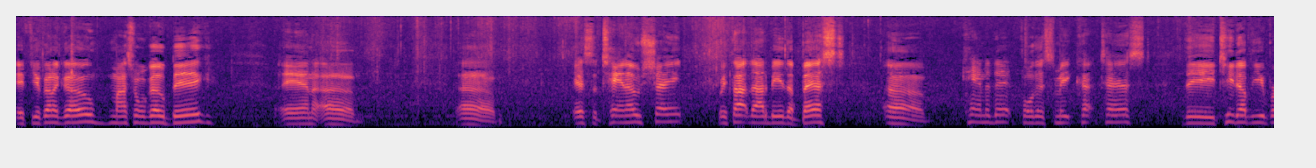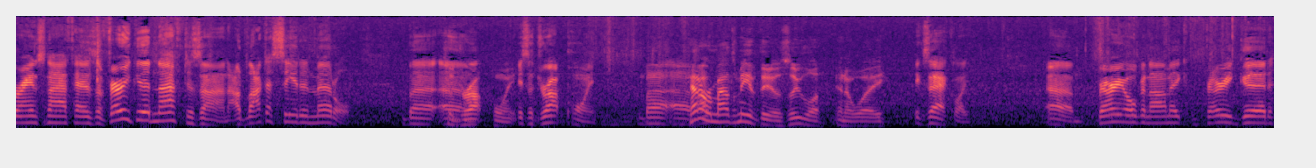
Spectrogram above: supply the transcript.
if you're going to go, might as well go big. And uh, uh, it's a tanto shape. We thought that would be the best uh, candidate for this meat cut test. The TW Brands knife has a very good knife design. I'd like to see it in metal. but It's a uh, drop point. It's a drop point. But uh, Kind of reminds me of the Azula in a way. Exactly. Um, very ergonomic, very good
